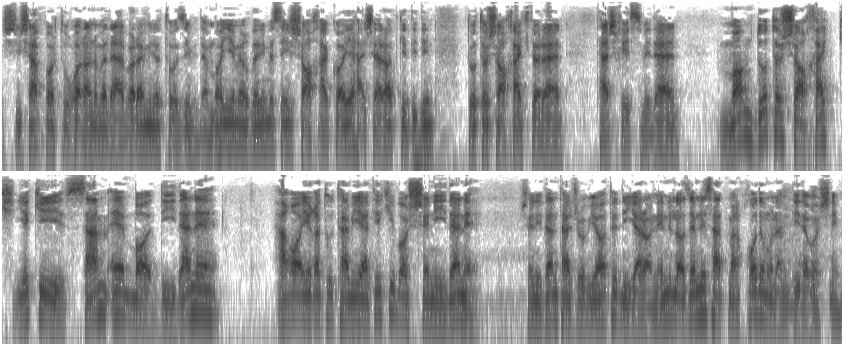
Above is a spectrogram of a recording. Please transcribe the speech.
شیش هفت بار تو قرآن به دربارم اینو توضیح میدم ما یه مقداری مثل این شاخک های حشرات که دیدین دو تا شاخک دارن تشخیص میدن. ما دو تا شاخک یکی سمع با دیدن. حقایق تو طبیعت یکی با شنیدنه شنیدن تجربیات دیگران. یعنی لازم نیست حتما خودمونم دیده باشیم.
